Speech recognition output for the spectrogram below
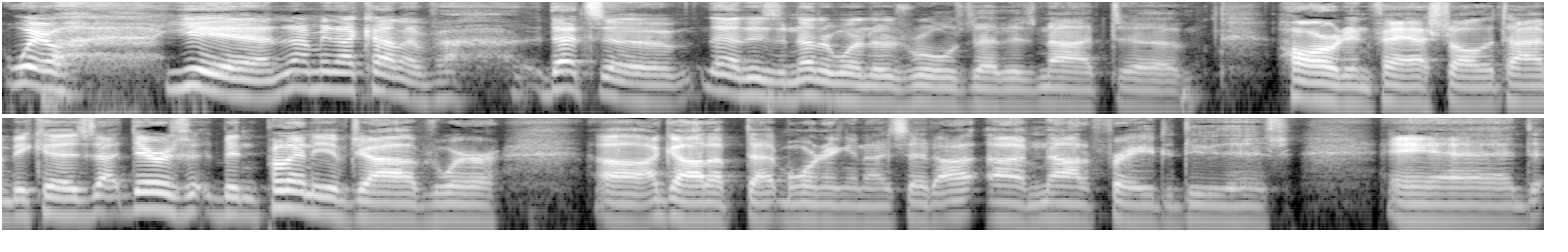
Well, yeah, I mean, I kind of that's a that is another one of those rules that is not uh, hard and fast all the time because there's been plenty of jobs where uh, I got up that morning and I said I, I'm not afraid to do this, and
